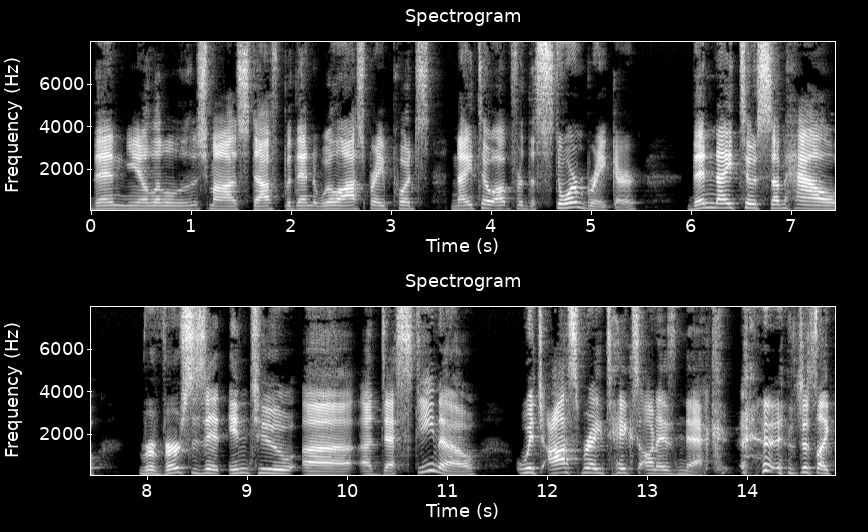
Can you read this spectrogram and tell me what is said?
then you know little schmaz stuff but then will ospreay puts naito up for the stormbreaker then naito somehow reverses it into uh, a destino which ospreay takes on his neck. It's just like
